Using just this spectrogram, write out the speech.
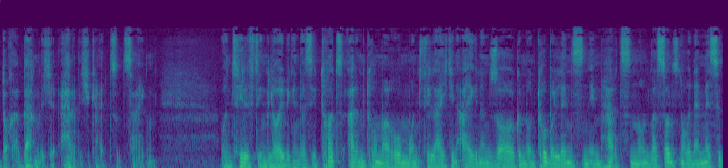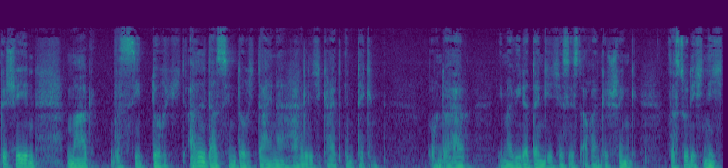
doch erbärmliche Herrlichkeit zu zeigen. Und hilf den Gläubigen, dass sie trotz allem drumherum und vielleicht den eigenen Sorgen und Turbulenzen im Herzen und was sonst noch in der Messe geschehen mag, dass sie durch all das hindurch deine Herrlichkeit entdecken. Und, o Herr, Immer wieder denke ich, es ist auch ein Geschenk, dass du dich nicht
